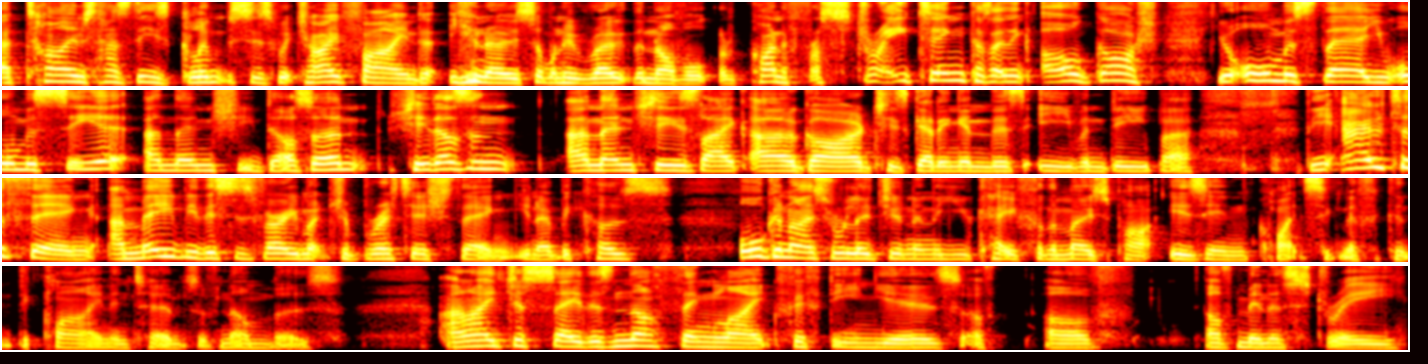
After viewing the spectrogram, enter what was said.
at times has these glimpses which I find, you know, someone who wrote the novel are kind of frustrating because I think, oh gosh, you're almost there, you almost see it, and then she doesn't. She doesn't and then she's like, oh God, she's getting in this even deeper. The outer thing, and maybe this is very much a British thing, you know, because organized religion in the UK, for the most part, is in quite significant decline in terms of numbers. And I just say there's nothing like 15 years of, of, of ministry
